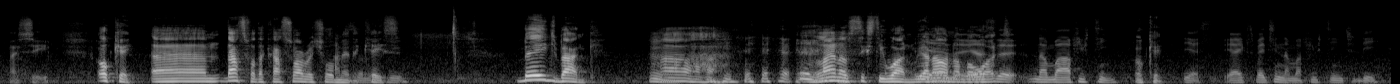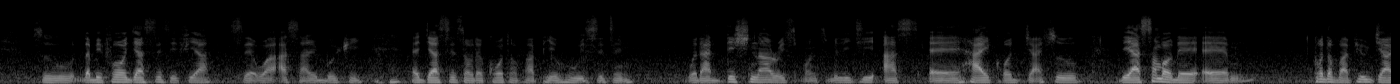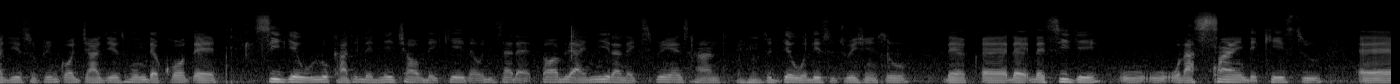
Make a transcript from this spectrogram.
I see. Okay. Um, that's for the Kasoa Ritual Murder case. Beige Bank. Hmm. Ah. Line of 61. We are now number yes, what? uh, number 15. Okay. Yes, we are expecting number 15 today. So that before Justice Ifia Sewa Asari Botri, a justice of the Court of Appeal who is sitting with additional responsibility as a High Court judge. So there are some of the um, Court of Appeal judges, Supreme Court judges, whom the court uh, CJ will look at the nature of the case and will decide that probably I need an experienced hand to deal with this situation. So the uh, the, the CJ will, will- assign the case to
